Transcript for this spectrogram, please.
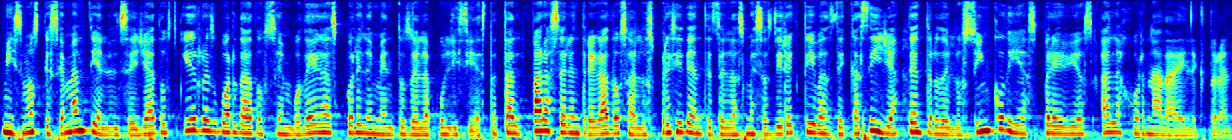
mismos que se mantienen sellados y resguardados en bodegas por elementos de la Policía Estatal para ser entregados a los presidentes de las mesas directivas de casilla dentro de los cinco días previos a la jornada electoral.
